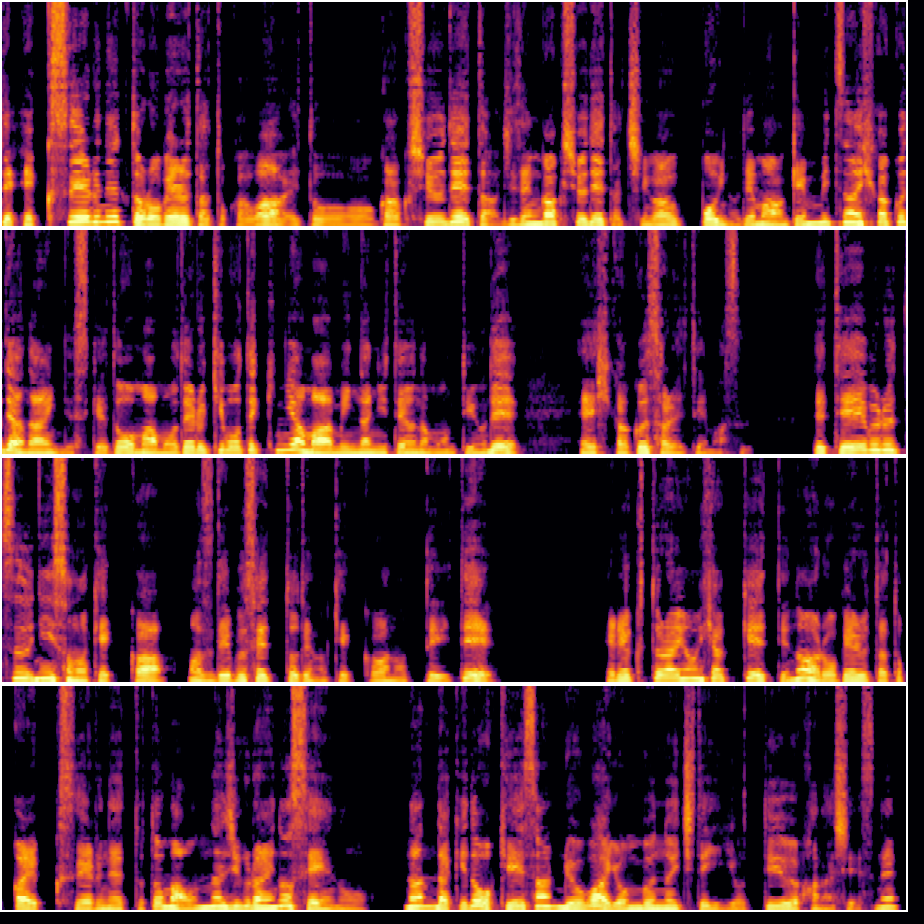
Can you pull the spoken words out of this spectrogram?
で、XLNet RoBERTa とかは、えっと、学習データ、事前学習データ違うっぽいので、まあ厳密な比較ではないんですけど、まあモデル規模的にはまあみんな似たようなもんっていうので、比較されています。で、テーブル2にその結果、まずデブセットでの結果が載っていて、 ELECTRA 400K っていうのは RoBERTa とか XLNet とまあ同じぐらいの性能なんだけど、計算量は4分の1でいいよっていう話ですね。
